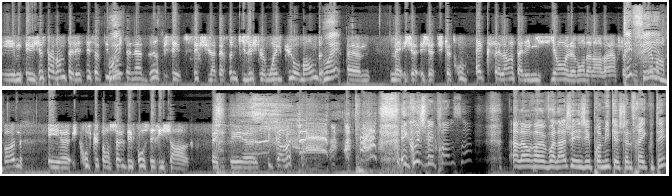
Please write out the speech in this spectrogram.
Et, et, juste avant de te laisser, Sophie, moi, je tenais à te dire, puis tu sais que je suis la personne qui liche le moins le cul au monde. Oui. Euh, mais je, je, je, te trouve excellente à l'émission Le Monde à l'envers. Je te trouve fine. vraiment bonne. Et euh, je trouve que ton seul défaut, c'est Richard. Fait que c'est euh, quand même... Écoute, je vais prendre ça. Alors euh, voilà, j'ai promis que je te le ferai écouter.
